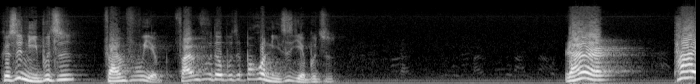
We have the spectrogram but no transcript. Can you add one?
可是你不知，凡夫也凡夫都不知，包括你自己也不知。然而，他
